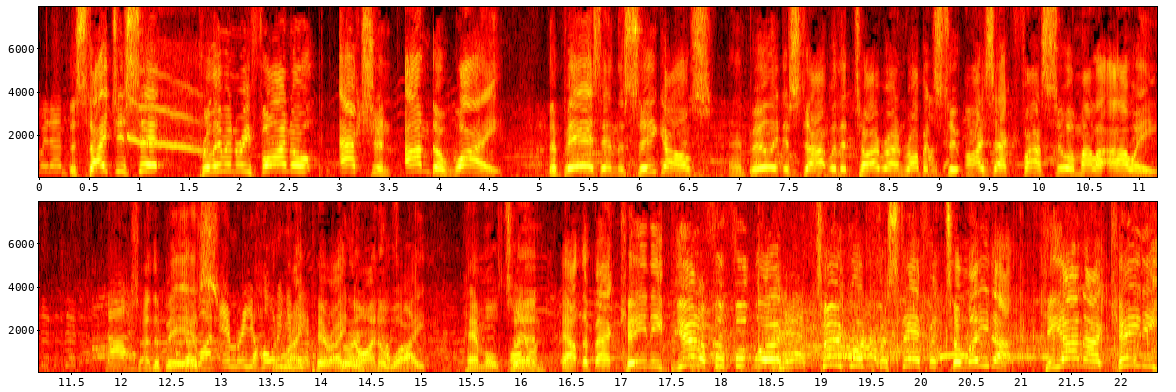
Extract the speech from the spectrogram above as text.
Well done, Wynnum. The stage is set. Preliminary final action underway. The Bears and the Seagulls. And Burleigh to start with it. Tyrone Roberts to Isaac Fasua Malaawi. Nah. So the Bears. Emery, you're holding Emre. Pere Through. nine That's away. right. Hamilton out the back. Keeney, beautiful footwork. Yes. Too good for Stanford Toledo. Keanu Keeney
